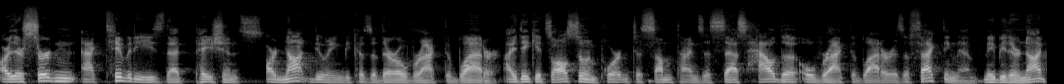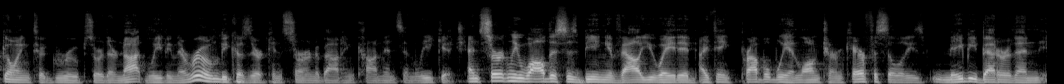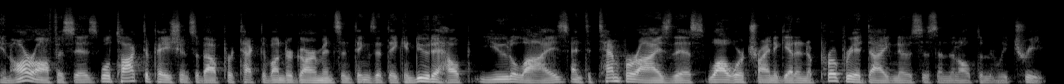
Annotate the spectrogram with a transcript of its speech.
Are there certain activities that patients are not doing because of their overactive bladder? I think it's also important to sometimes assess how the overactive bladder is affecting them. Maybe they're not going to groups or they're not leaving their room because they're concerned about incontinence and leakage. And certainly while this is being evaluated, I think probably in long-term care facilities, maybe better than in our offices, we'll talk to patients about protective undergarments and things that they can do to help utilize and to temporize this while we're trying to get an appropriate appropriate diagnosis and then ultimately treat.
